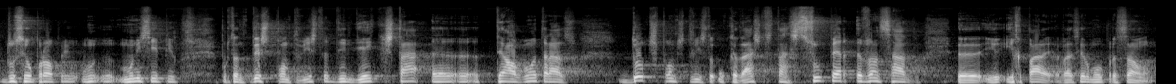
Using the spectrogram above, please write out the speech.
do seu próprio uh, município. Portanto, deste ponto de vista, diria que está, uh, tem algum atraso. De outros pontos de vista, o cadastro está super avançado. Uh, e, e repare, vai ser uma operação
